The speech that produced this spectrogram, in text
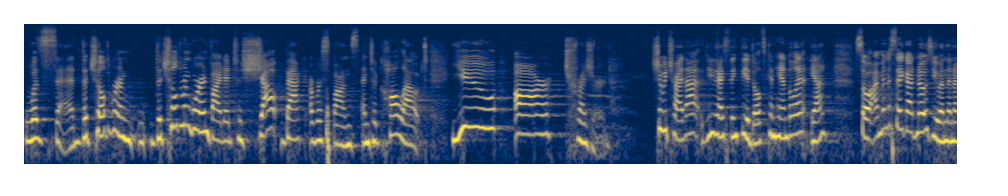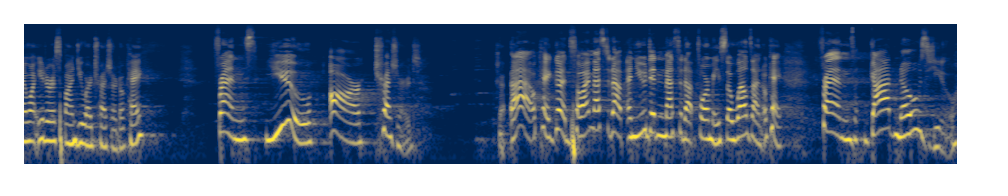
was said, the children, the children were invited to shout back a response and to call out, You are treasured. Should we try that? Do you guys think the adults can handle it? Yeah? So I'm to say, God knows you, and then I want you to respond, You are treasured, okay? Friends, you are treasured. Ah, okay, good. So I messed it up, and you didn't mess it up for me. So well done. Okay. Friends, God knows you.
